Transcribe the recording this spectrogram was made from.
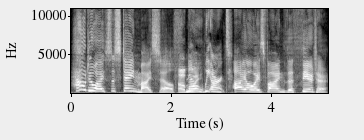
how do I sustain myself? Oh boy. No, we aren't. I always find the theater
